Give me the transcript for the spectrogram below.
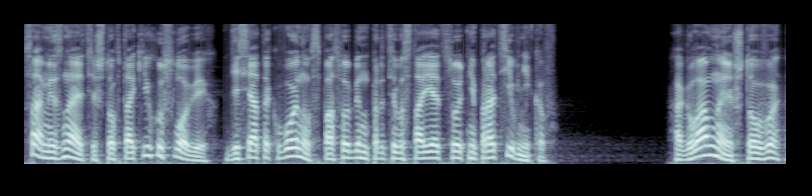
Сами знаете, что в таких условиях десяток воинов способен противостоять сотне противников. А главное, что в...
